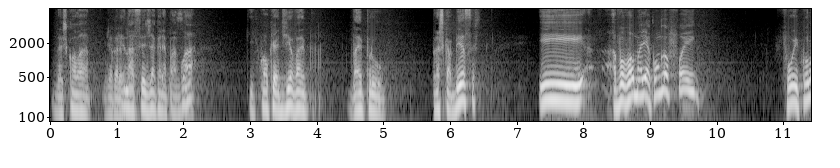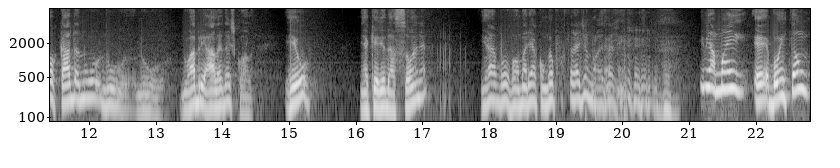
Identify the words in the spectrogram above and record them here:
da escola Renascer de Jacarepaguá, que qualquer dia vai, vai para as cabeças. E a vovó Maria Conga foi, foi colocada no, no, no, no abre-alas da escola. eu, minha querida Sônia e a vovó Maria Conga por trás de nós ali. e minha mãe, é, bom, então,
